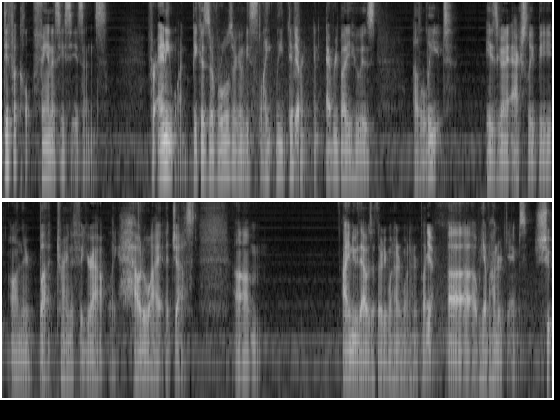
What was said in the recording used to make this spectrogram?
difficult fantasy seasons for anyone because the rules are going to be slightly different and everybody who is elite is going to actually be on their butt trying to figure out like how do I adjust. Um, I knew that was a 3100 100 player. Yeah. Uh, we have 100 games. Shoot,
